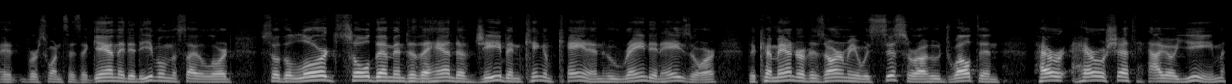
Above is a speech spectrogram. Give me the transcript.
it, verse 1 says, Again, they did evil in the sight of the Lord. So the Lord sold them into the hand of Jabin, king of Canaan, who reigned in Hazor. The commander of his army was Sisera, who dwelt in Har- Harosheth Hagoyim.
